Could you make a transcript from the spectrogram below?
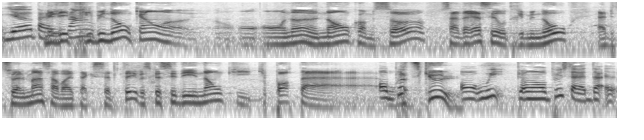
il y a par Mais exemple. les tribunaux, quand on, a un nom comme ça, s'adresse aux tribunaux, habituellement, ça va être accepté parce que c'est des noms qui, qui portent à, On au peut- ridicule. On- oui, puis on peut s'ad-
